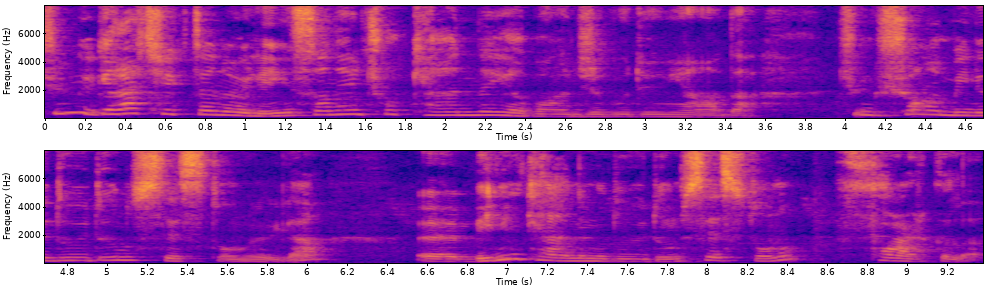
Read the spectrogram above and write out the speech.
Çünkü gerçekten öyle. İnsan en çok kendine yabancı bu dünyada. Çünkü şu an beni duyduğunuz ses tonuyla e, benim kendimi duyduğum ses tonu farklı.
